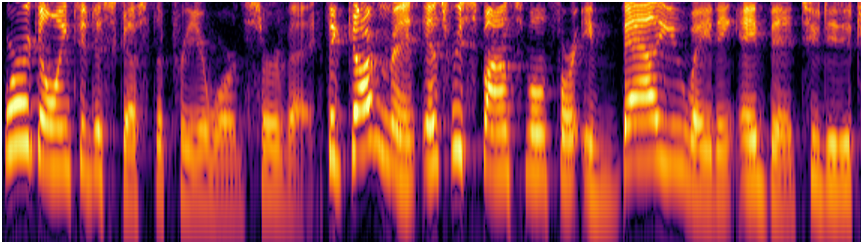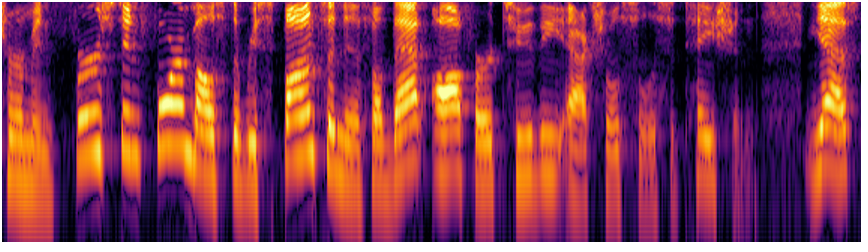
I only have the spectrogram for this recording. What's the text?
we're going to discuss the pre award survey. The government is responsible for evaluating a bid to determine first and foremost the responsiveness of that offer to the actual solicitation. Yes,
